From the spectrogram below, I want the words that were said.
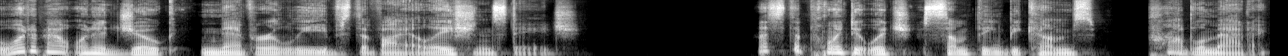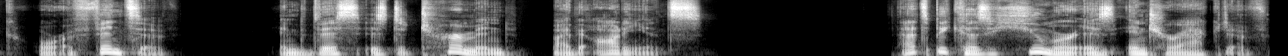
But what about when a joke never leaves the violation stage? That's the point at which something becomes problematic or offensive, and this is determined by the audience. That's because humor is interactive.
